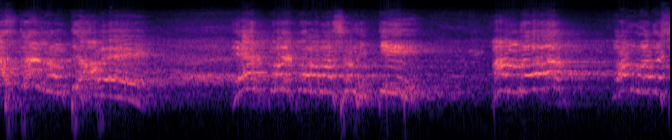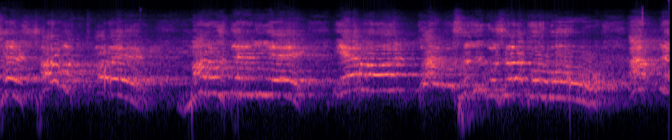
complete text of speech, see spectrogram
রাস্তায় নামতে হবে? এরপরে পরামর্শ ভিত্তি আমরা বাংলাদেশের সর্বস্তরে মানুষদের নিয়ে এমন কর্মসূচি ঘোষণা করব। আপনি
